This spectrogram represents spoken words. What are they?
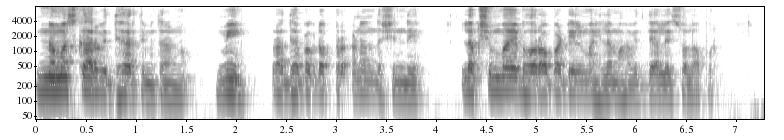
नमस्कार विद्यार्थी मित्रांनो. मी प्राध्यापक डॉक्टर आनंद शिंदे लक्ष्मीबाई भाऊराव पाटील महिला महाविद्यालय सोलापूर.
